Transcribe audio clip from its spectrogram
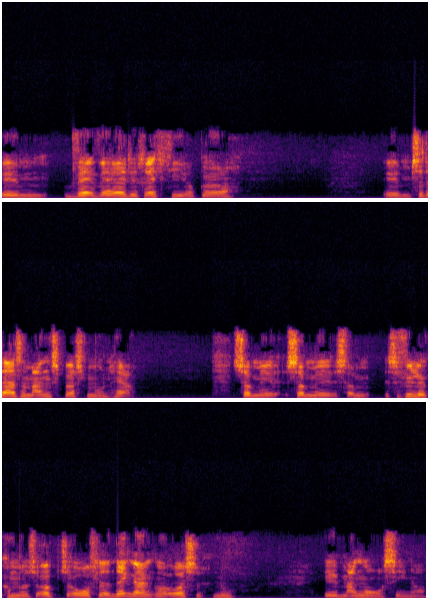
Øhm, hvad, hvad er det rigtige at gøre? Øhm, så der er altså mange spørgsmål her som, øh, som, øh, som selvfølgelig er kommet op til overfladen dengang, og også nu, øh, mange år senere.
